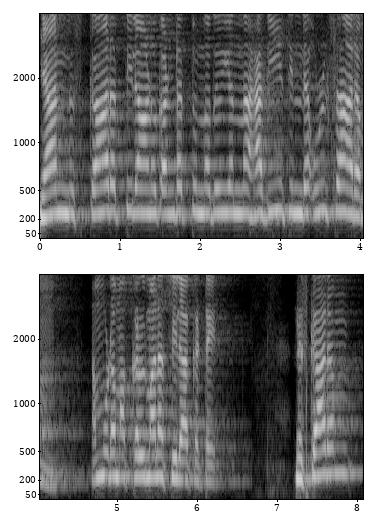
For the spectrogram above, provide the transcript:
ഞാൻ നിസ്കാരത്തിലാണ് കണ്ടെത്തുന്നത് എന്ന ഹദീസിന്റെ ഉത്സാരം നമ്മുടെ മക്കൾ മനസ്സിലാക്കട്ടെ. നിസ്കാരം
